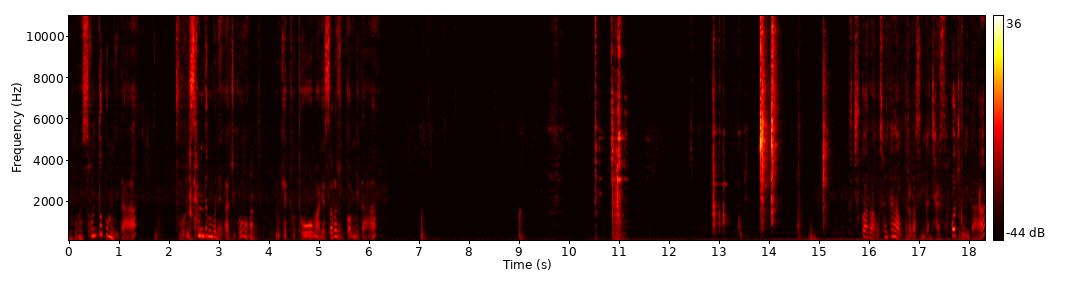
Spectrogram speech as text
요거는 손두부입니다. 두부를 3등분 해가지고 이렇게 도톰하게 썰어줄 겁니다. 후춧가루하고 설탕하고 들어갔으니까 잘 섞어줍니다.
